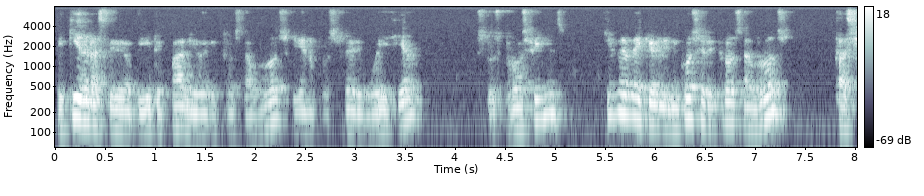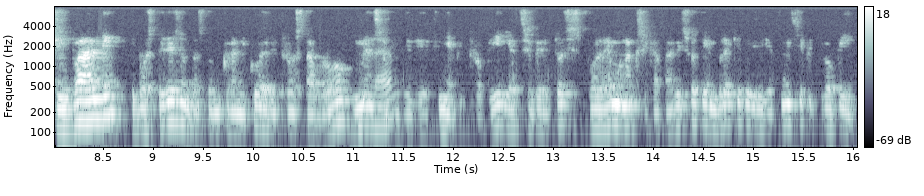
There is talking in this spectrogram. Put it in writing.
Εκεί δραστηριοποιείται πάλι ο Ερυθρός Σταυρός για να προσφέρει βοήθεια στους πρόσφυγες και βέβαια και ο Ελληνικός Ερυθρός Σταυρός θα συμβάλλει υποστηρίζοντας τον Ουκρανικό Ερυθρό Σταυρό μέσα ναι. από τη Διεθνή Επιτροπή για τις περιπτώσεις πολέμου να ξεκαθαρίσει ότι εμπλέκεται η Διεθνής Επιτροπή.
